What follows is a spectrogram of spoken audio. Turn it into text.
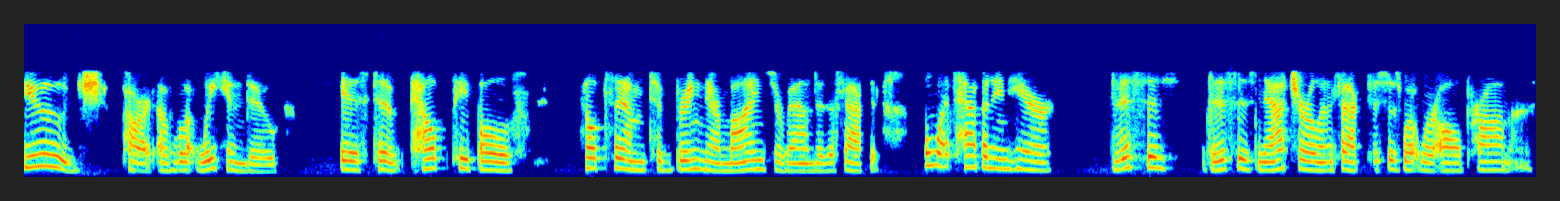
huge part of what we can do is to help people, help them to bring their minds around to the fact that, oh, what's happening here? This is this is natural. In fact, this is what we're all promised.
